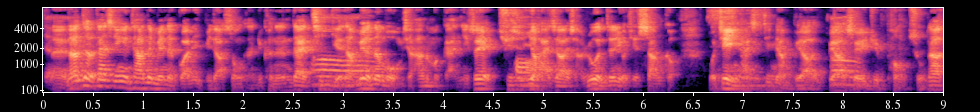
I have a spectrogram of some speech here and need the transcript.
的。对，那这但是因为它那边的管理比较松散，就可能在清洁上没有那么我们想象那么干净，所以其实哦又还是要想，如果你真的有些伤口，我建议还是尽量不要不要随意去碰触。那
